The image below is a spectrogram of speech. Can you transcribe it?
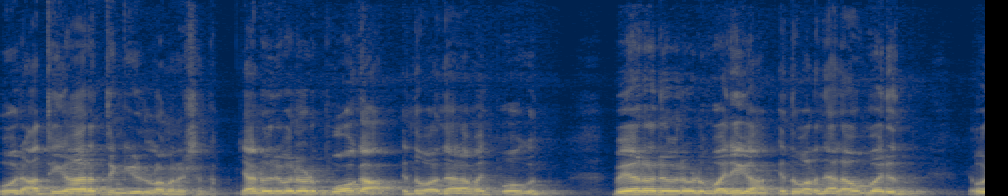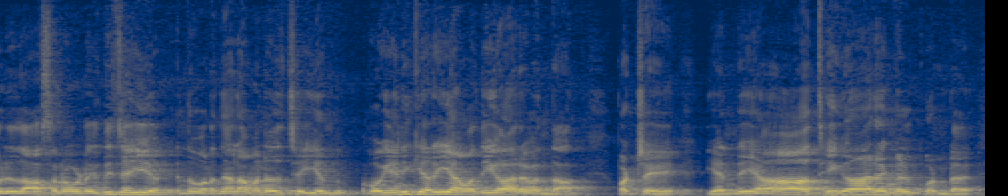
ഒരു അധികാരത്തിന് കീഴിലുള്ള മനുഷ്യനാണ് ഞാൻ ഒരുവനോട് പോകാം എന്ന് പറഞ്ഞാൽ അവൻ പോകുന്നു. വേറൊരുവനോട് വരിക എന്ന് പറഞ്ഞാൽ അവൻ വരുന്നു. ഒരു ദാസനോട് ഇത് ചെയ്യുക എന്ന് പറഞ്ഞാൽ അവൻ അത് ചെയ്യുന്നു. അപ്പോൾ എനിക്കറിയാം അധികാരം എന്താ. പക്ഷേ എന്റെ ആ അധികാരങ്ങൾ കൊണ്ട്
